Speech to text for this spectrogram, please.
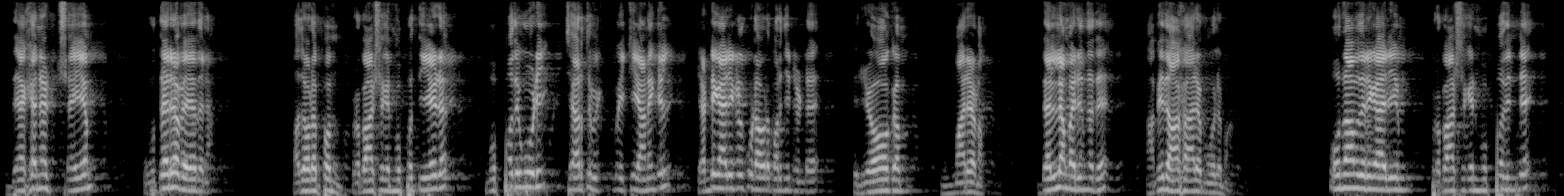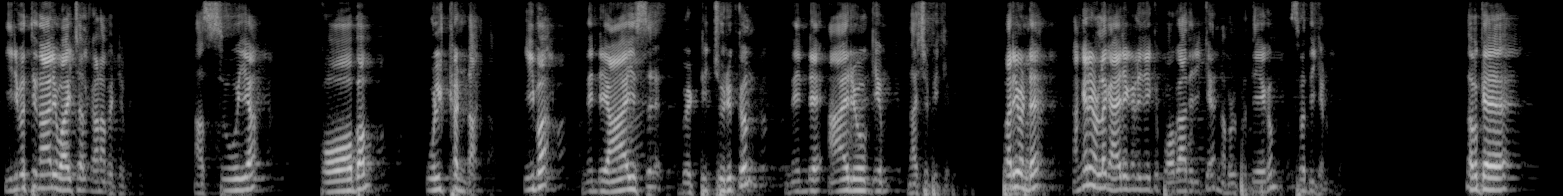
ദഹനക്ഷയം ഉദരവേദന. അതോടൊപ്പം പ്രഭാഷകൻ മുപ്പത്തിയേഴ് മുപ്പത് കൂടി ചേർത്ത് വയ്ക്കുകയാണെങ്കിൽ രണ്ട് കാര്യങ്ങൾ കൂടെ അവിടെ പറഞ്ഞിട്ടുണ്ട്. രോഗം മരണം. ഇതെല്ലാം വരുന്നത് അമിതാഹാരം മൂലമാണ്. മൂന്നാമതൊരു കാര്യം പ്രഭാഷകൻ മുപ്പതിന്റെ ഇരുപത്തിനാല് വായിച്ചാൽ കാണാൻ പറ്റും. അസൂയ കോപം ഉത്കണ്ഠ. ഇവ നിന്റെ ആയുസ് വെട്ടിച്ചുരുക്കും നിന്റെ ആരോഗ്യം നശിപ്പിക്കും. പറയുണ്ട് അങ്ങനെയുള്ള കാര്യങ്ങളിലേക്ക് പോകാതിരിക്കാൻ നമ്മൾ പ്രത്യേകം ശ്രദ്ധിക്കണം. നമുക്ക്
